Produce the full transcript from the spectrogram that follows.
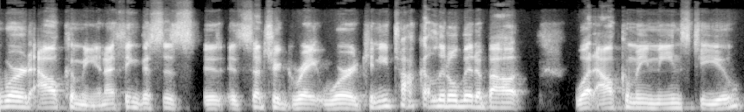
word alchemy, and I think this is it's such a great word. Can you talk a little bit about what alchemy means to you?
